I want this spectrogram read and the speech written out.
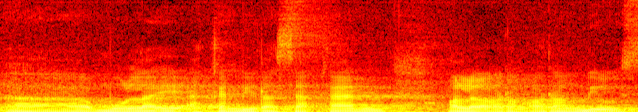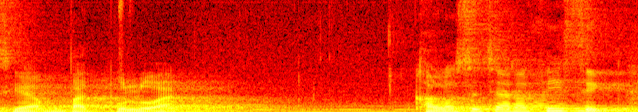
uh, mulai akan dirasakan oleh orang-orang di usia 40-an. Kalau secara fisik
